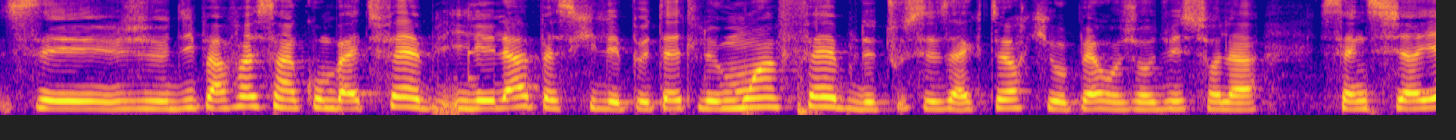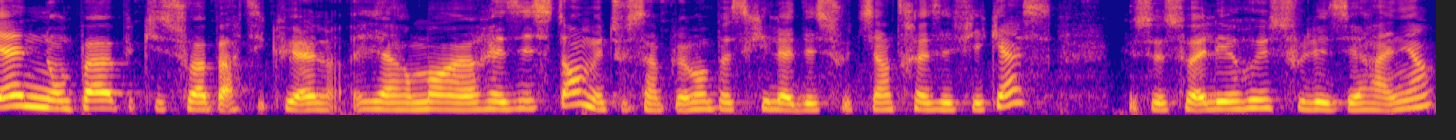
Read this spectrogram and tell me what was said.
c'est, je dis parfois, c'est un combat de faible. Il est là parce qu'il est peut-être le moins faible de tous ces acteurs qui opèrent aujourd'hui sur la scène syrienne. Non pas qu'il soit particulièrement euh, résistant, mais tout simplement parce qu'il a des soutiens très efficaces, que ce soit les Russes ou les Iraniens.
